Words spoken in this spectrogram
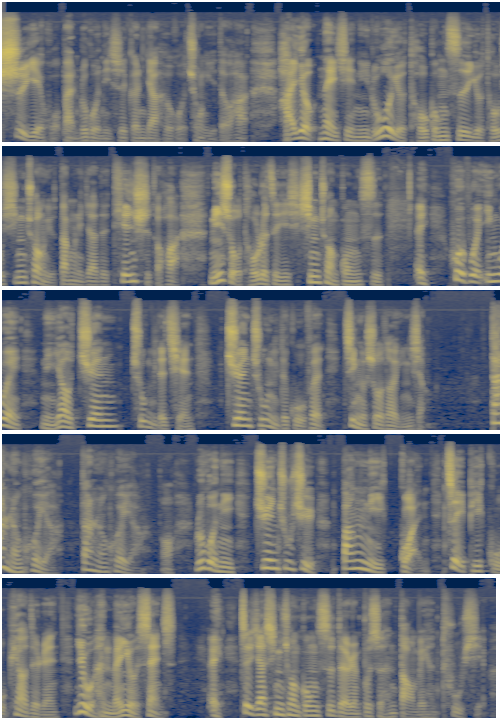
事业伙伴，如果你是跟人家合伙创业的话，还有那些你如果有投公司、有投新创、有当人家的天使的话，你所投的这些新创公司，哎，会不会因为你要捐出你的钱、捐出你的股份，进而受到影响？当然会啊，当然会啊。哦，如果你捐出去帮你管这批股票的人又很没有 sense，哎，这家新创公司的人不是很倒霉、很吐血吗？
